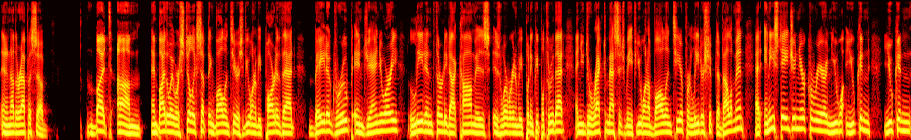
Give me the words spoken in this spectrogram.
in another episode. But um, and by the way, we're still accepting volunteers. If you want to be part of that beta group in January, leadin30.com is, is where we're going to be putting people through that. And you direct message me if you want to volunteer for leadership development at any stage in your career. And you want, you can, you can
